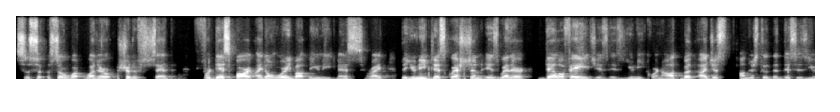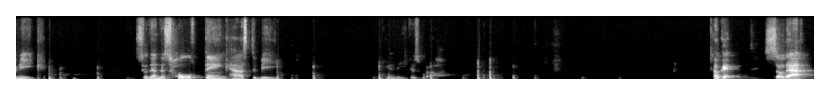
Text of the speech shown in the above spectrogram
so, so, so what, what I should have said, for this part, I don't worry about the uniqueness, right? The uniqueness question is whether del of age is, is unique or not, but I just understood that this is unique. So then this whole thing has to be unique as well. Okay, so that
